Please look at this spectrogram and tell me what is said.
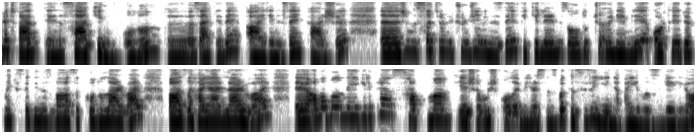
Lütfen, eee, sakin olun, ııı, özellikle de ailenize karşı. Eee, şimdi Satürn 3. evinizde fikirleriniz oldukça önemli. Ortaya dökmek istediğiniz bazı konular var, bazı hayaller var, eee, ama bununla ilgili biraz sapma yaşamış olabilirsiniz. Bakın sizin yeni ayınız geliyor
